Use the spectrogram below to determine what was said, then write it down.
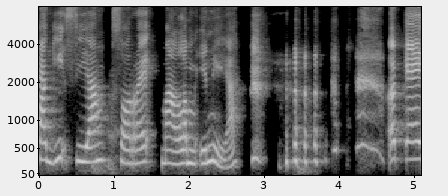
pagi, siang, sore, malam ini ya. Oke, okay.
